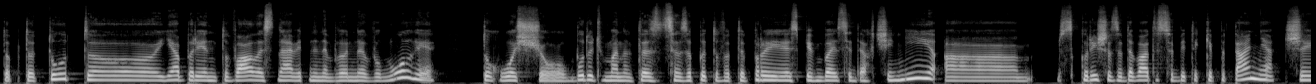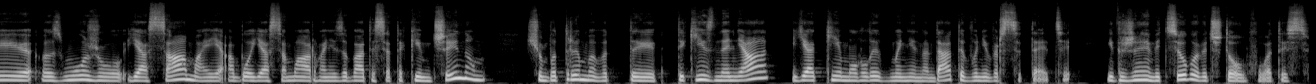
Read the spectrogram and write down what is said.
Тобто тут е, я б орієнтувалась навіть не на вимоги того, що будуть в мене це запитувати при співбесідах чи ні. а Скоріше задавати собі таке питання, чи зможу я сама або я сама організуватися таким чином, щоб отримувати такі знання, які могли б мені надати в університеті, і вже від цього відштовхуватись.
